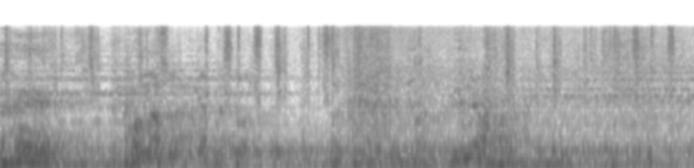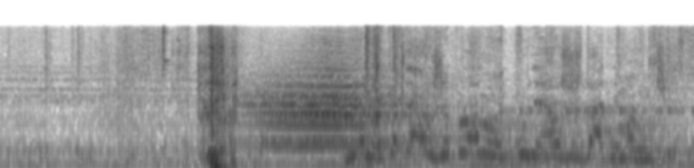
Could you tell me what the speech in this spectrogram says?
А у нас вот как-то тоже. Не, ну когда уже пробовать будем, я уже ждать не могу, честно.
